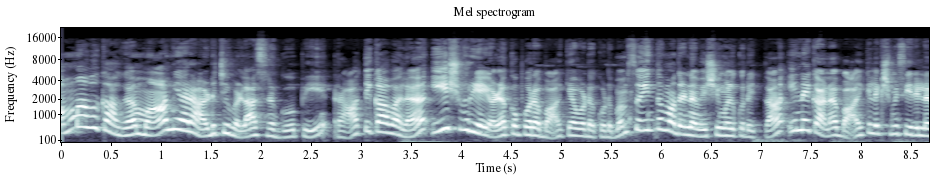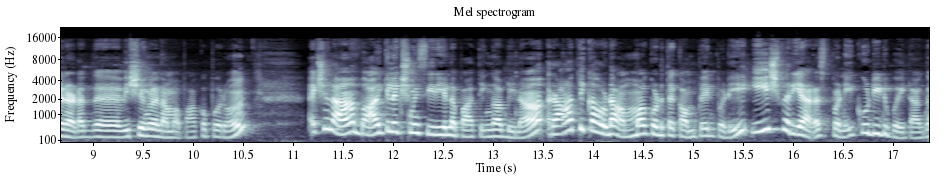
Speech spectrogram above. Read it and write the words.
அம்மாவுக்காக மாமியாரை அடிச்சு விளாசுற கோபி ராதிகாவால ஈஸ்வரியை இழக்க போற பாக்கியாவோட குடும்பம் ஸோ இந்த மாதிரியான விஷயங்கள் குறித்து தான் இன்னைக்கான பாக்கியலட்சுமி சீரியலில் நடந்த விஷயங்களை நம்ம பார்க்க போகிறோம் ஆக்சுவலாக பாக்கியலட்சுமி சீரியலில் பார்த்தீங்க அப்படின்னா ராதிகாவோட அம்மா கொடுத்த கம்ப்ளைண்ட் படி ஈஸ்வரியை அரெஸ்ட் பண்ணி கூட்டிகிட்டு போயிட்டாங்க.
